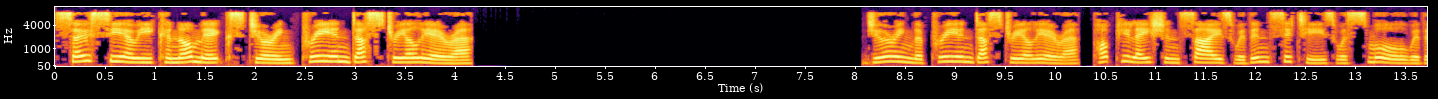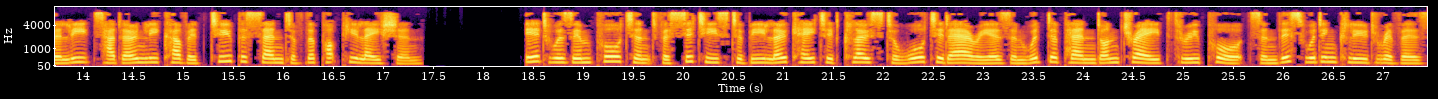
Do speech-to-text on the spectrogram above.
Socioeconomics during pre-industrial era During the pre-industrial era, population size within cities were small with elites had only covered 2% of the population. It was important for cities to be located close to watered areas and would depend on trade through ports and this would include rivers.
